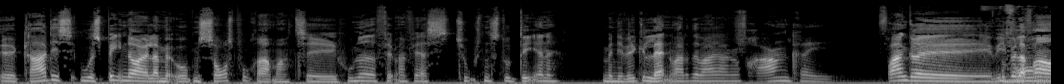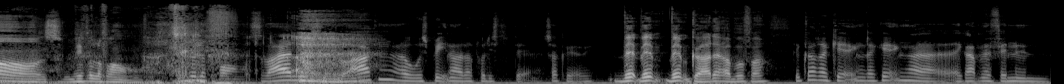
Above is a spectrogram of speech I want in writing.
øh, gratis USB-nøgler med open source-programmer til 175.000 studerende. Men i hvilket land var det, det var, Jacob? Frankrig. Frankrig! Vive la France! Vive la France. Vive la France. I kloakken og USB-nøgler på de studerende. Så kører vi. Hvem, hvem, hvem gør det, og hvorfor? Det gør regeringen. Regeringen er i gang med at finde en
